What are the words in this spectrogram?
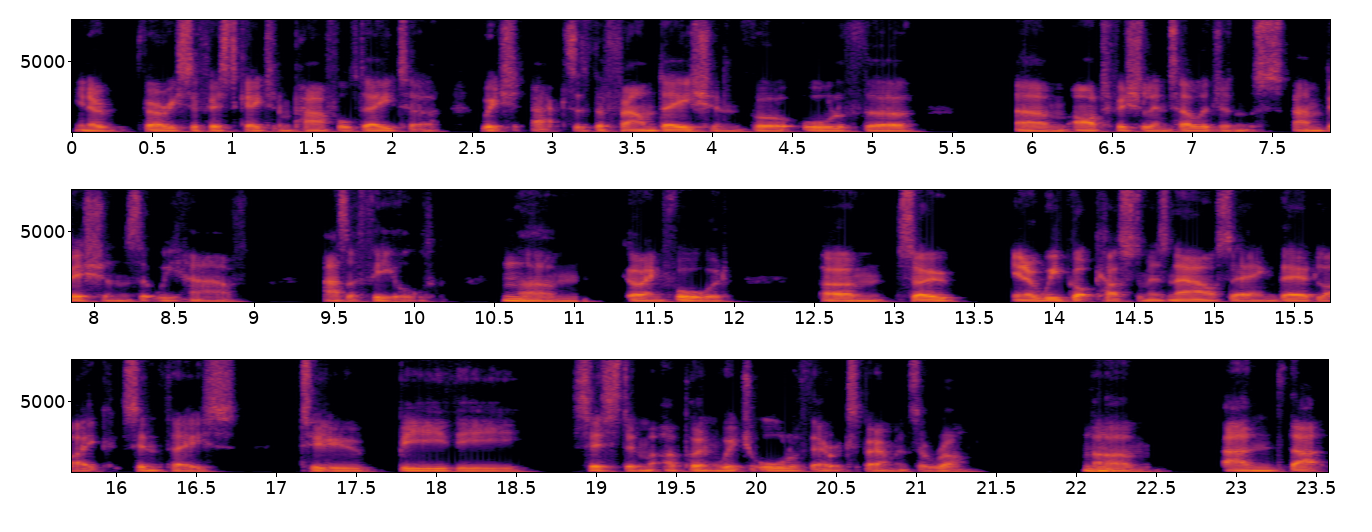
you know very sophisticated and powerful data, which acts as the foundation for all of the um, artificial intelligence ambitions that we have as a field mm. going forward. Um, so you know we've got customers now saying they'd like Synthace to be the system upon which all of their experiments are run. Mm-hmm. Um, and that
